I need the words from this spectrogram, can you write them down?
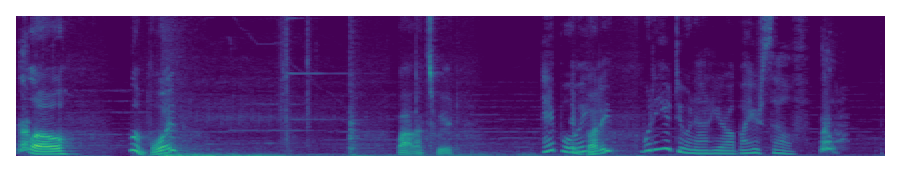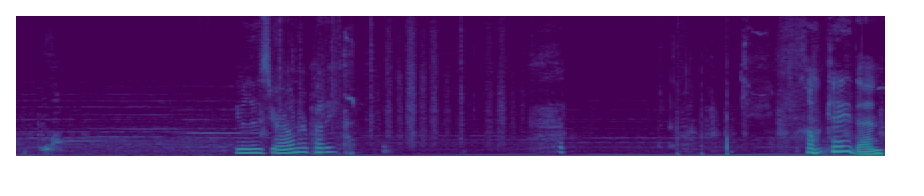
Hello. Hello, boy. Wow, that's weird. Hey, boy. Hey, buddy. What are you doing out here all by yourself? You lose your owner, buddy? Okay, then.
